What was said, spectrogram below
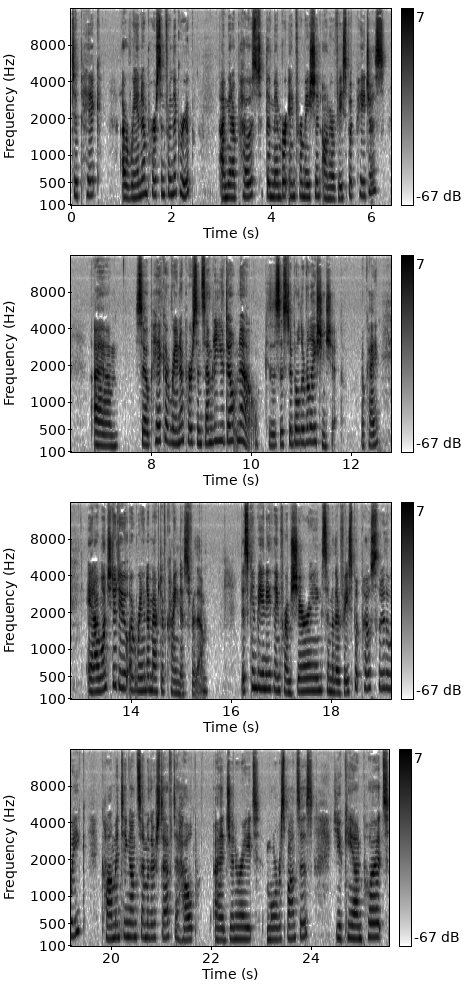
to pick a random person from the group. I'm going to post the member information on our Facebook pages. Um, so pick a random person, somebody you don't know, because this is to build a relationship, okay? And I want you to do a random act of kindness for them. This can be anything from sharing some of their Facebook posts through the week, commenting on some of their stuff to help uh, generate more responses. You can put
